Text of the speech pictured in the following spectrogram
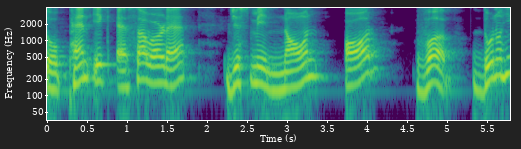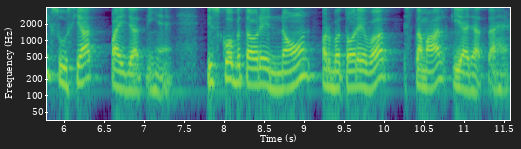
तो पेन एक ऐसा वर्ड है जिसमें नॉन और वर्ब दोनों ही खसूसियात पाई जाती हैं। इसको बतौर नॉन और बतौर वर्ब इस्तेमाल किया जाता है।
